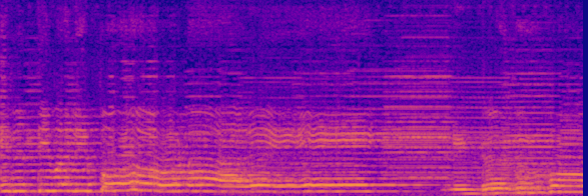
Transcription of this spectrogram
நிறுத்தி வழி போனாலே. நின்றதும் போ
